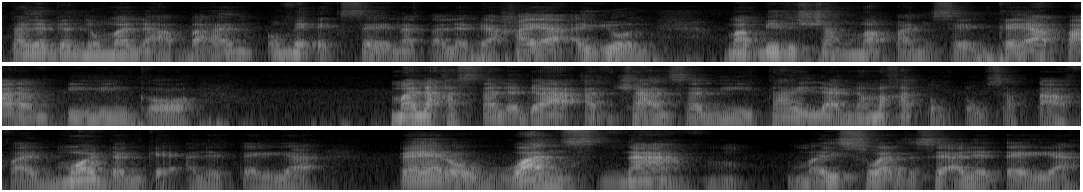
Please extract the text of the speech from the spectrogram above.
talagang lumalaban, umi-eksena talaga. Kaya ayun, mabilis siyang mapansin. Kaya parang feeling ko, malakas talaga ang chance ni Thailand na makatungtong sa top 5 more than kay Alitea. Pero once na may swerte si Alitea,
